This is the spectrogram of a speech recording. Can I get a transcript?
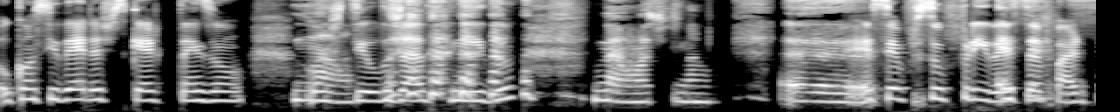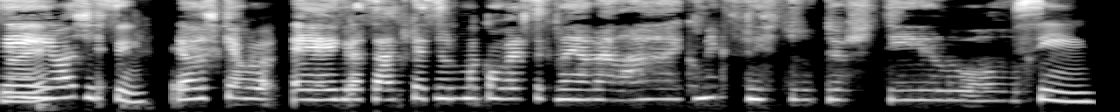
ou consideras sequer que tens um, um estilo já definido? não, acho que não. Uh, é sempre sofrida é essa sempre, parte, sim, não é? Eu acho, sim, eu acho que é, é engraçado porque é sempre uma conversa que vem a Ai, como é que definiste o teu estilo? Ou, sim.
